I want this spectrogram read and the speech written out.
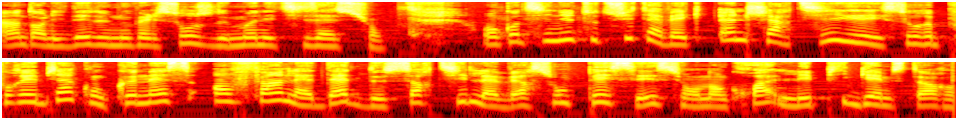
hein, dans l'idée de nouvelles sources de monétisation. On continue tout de suite avec Uncharted et pourrait bien qu'on connaisse enfin la date de sortie de la version PC si on en croit l'Epic Game Store?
